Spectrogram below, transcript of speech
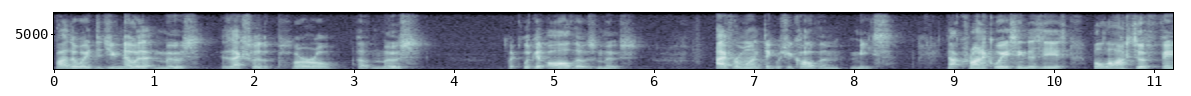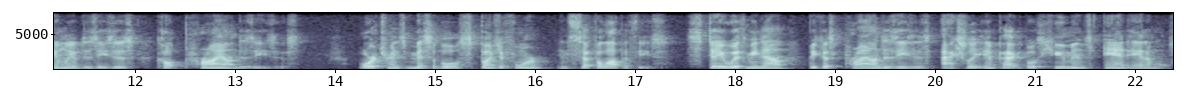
By the way, did you know that moose is actually the plural of moose? Like, look at all those moose. I, for one, think we should call them meese. Now, chronic wasting disease belongs to a family of diseases called prion diseases, or transmissible spongiform encephalopathies. Stay with me now because prion diseases actually impact both humans and animals.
